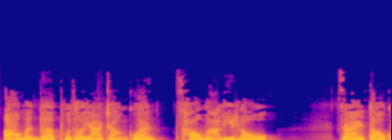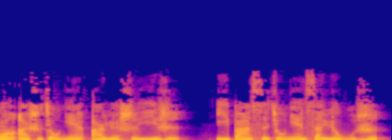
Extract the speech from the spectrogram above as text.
澳门的葡萄牙长官曹马利楼，在道光二十九年二月十一日（一八四九年三月五日）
